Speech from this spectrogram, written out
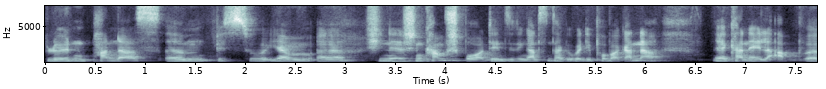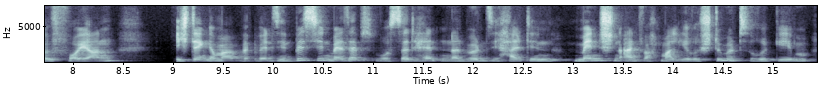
blöden Pandas ähm, bis zu ihrem äh, chinesischen Kampfsport, den sie den ganzen Tag über die Propagandakanäle abfeuern. Ich denke mal, wenn sie ein bisschen mehr Selbstbewusstsein hätten, dann würden sie halt den Menschen einfach mal ihre Stimme zurückgeben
